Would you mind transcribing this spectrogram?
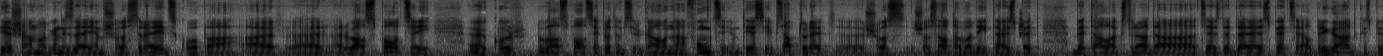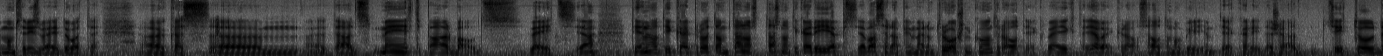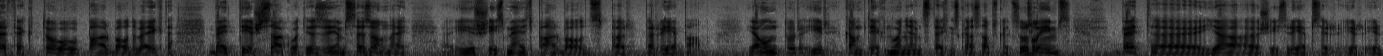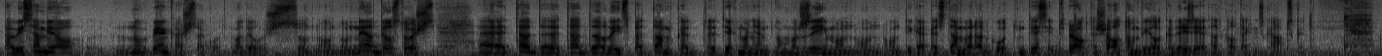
tiešām organizējam šos reidus kopā ar, ar, ar valsts policiju, eh, kur nu, valsts policija, protams, ir galvenā funkcija un tiesības apturēt eh, šos, šos autovadītājus, bet, bet tālāk strādā CSDD speciāla brigāde, kas pie mums ir izveidota, eh, kas ehm, tādas mērķa pārbaudas veids. Ja? Tie nav tikai, protams, nav, tas nav tikai riepas. Ja vasarā, piemēram, trokšņa kontrole tiek veikta, ja vai kravas automobīļiem tiek arī dažādu citu defektu pārbauda veikta bet tieši sākoties ziemas sezonai eh, ir šīs mērķa pārbaudas par, par riepām. Ja, tur ir, kam tiek noņemts tehniskās apskates uzlīmes, bet, eh, ja šīs riepas ir, ir, ir pavisam jau nu, vienkārši sakot, nodilušas un, un, un neatbilstošas, e, tad, tad līdz pat tam, kad tiek noņemta numurzīme un, un, un tikai pēc tam var atgūt tiesības braukt ar šo automobīlu, kad ir iziet atkal tehniskā apskate.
